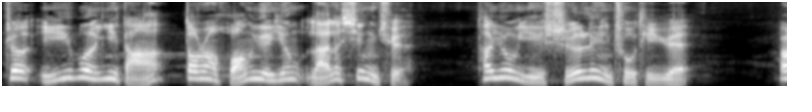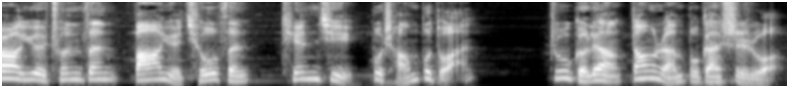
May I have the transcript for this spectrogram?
这一问一答，倒让黄月英来了兴趣。他又以时令出题曰：“二月春分，八月秋分，天气不长不短。”诸葛亮当然不甘示弱，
